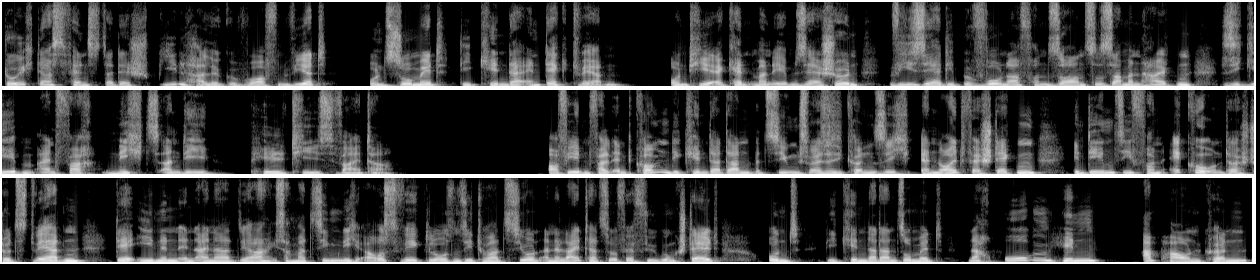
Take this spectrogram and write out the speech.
durch das Fenster der Spielhalle geworfen wird und somit die Kinder entdeckt werden. Und hier erkennt man eben sehr schön, wie sehr die Bewohner von Zorn zusammenhalten. Sie geben einfach nichts an die Piltis weiter. Auf jeden Fall entkommen die Kinder dann, beziehungsweise sie können sich erneut verstecken, indem sie von Echo unterstützt werden, der ihnen in einer, ja, ich sag mal, ziemlich ausweglosen Situation eine Leiter zur Verfügung stellt und die Kinder dann somit nach oben hin abhauen können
